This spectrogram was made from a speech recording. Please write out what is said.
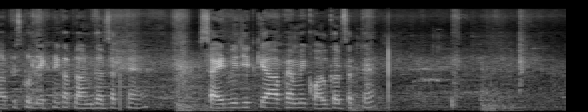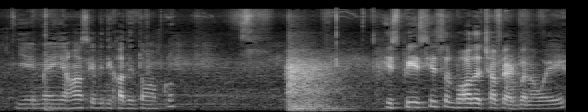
आप इसको देखने का प्लान कर सकते हैं। साइड विज़िट के आप हमें कॉल कर सकते हैं। ये मैं यहाँ से भी दिखा देता हूँ आपको। स्पेसियस और बहुत अच्छा फ्लैट बना हुआ है ये।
